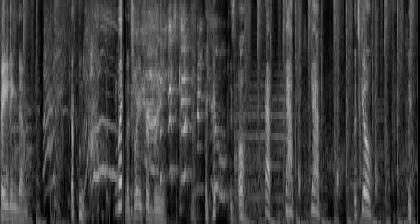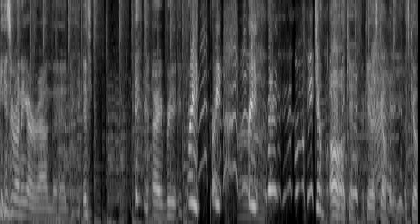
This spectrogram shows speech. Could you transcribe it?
baiting them. Let's wait for Bree. oh, cap, cap, cap. Let's go. He's running around the head. It's... All right, Bree, Bree, Bree, uh. Bree, Bree. Jump. Oh, okay, okay. Let's go. Let's go.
